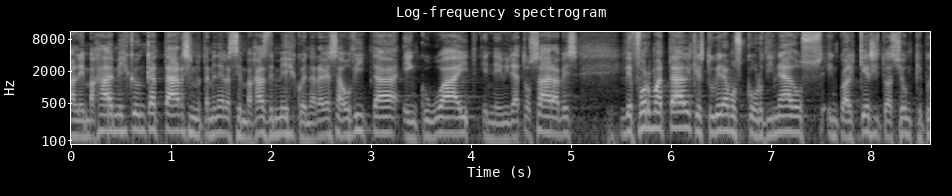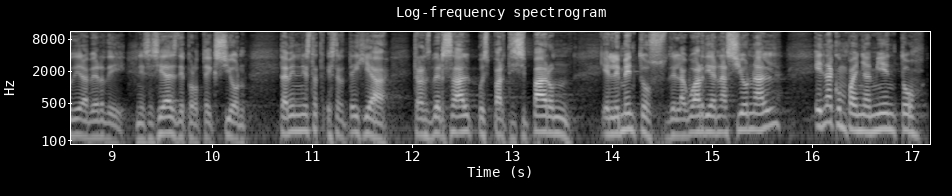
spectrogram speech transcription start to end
a la Embajada de México en Qatar, sino también a las embajadas de México en Arabia Saudita, en Kuwait, en Emiratos Árabes, de forma tal que estuviéramos coordinados en cualquier situación que pudiera haber de necesidades de protección. También en esta estrategia transversal pues participaron elementos de la Guardia Nacional en acompañamiento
